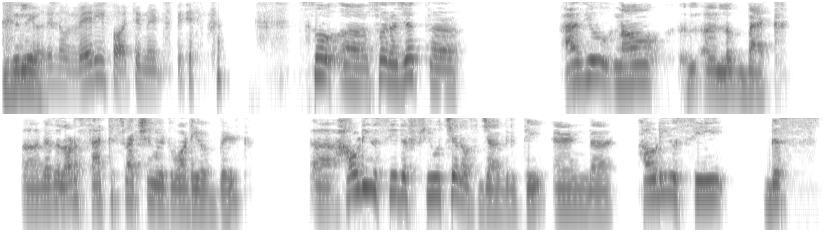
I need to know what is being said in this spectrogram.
You're in a very fortunate space. So, uh, so Rajat, uh, as you now uh, look back, uh, there's a lot of satisfaction with what you have built. Uh, how do you see the future of Jagriti, and uh, how do you see this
